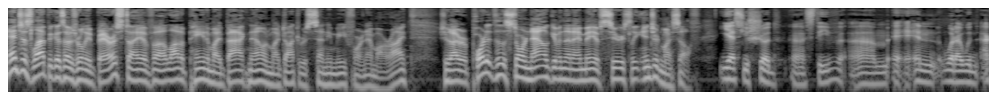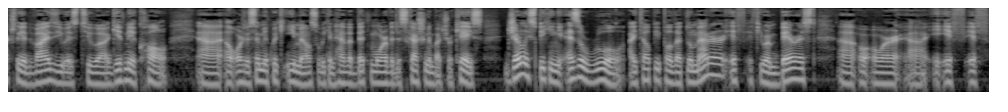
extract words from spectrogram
and just left because I was really embarrassed. I have a lot of pain in my back now, and my doctor is sending me for an MRI. Should I report it to the store now, given that I may have seriously injured myself? Yes, you should. Uh, Steve. Um, and what I would actually advise you is to uh, give me a call uh, or to send me a quick email so we can have a bit more of a discussion about your case. Generally speaking, as a rule, I tell people that no matter if, if you're embarrassed uh, or, or uh, if, if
